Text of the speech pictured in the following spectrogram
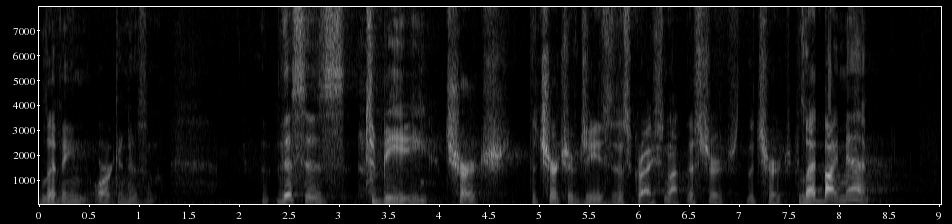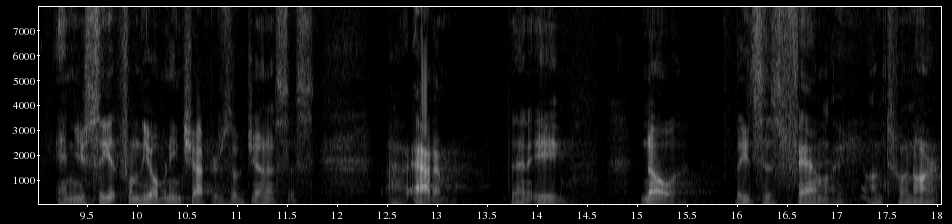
living organism. This is to be church, the church of Jesus Christ, not this church, the church, led by men. And you see it from the opening chapters of Genesis. Uh, Adam, then Eve. Noah leads his family onto an ark.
